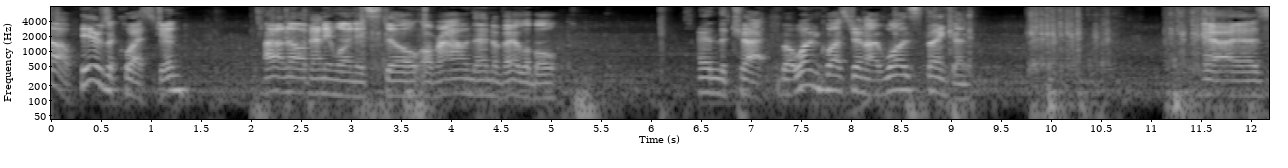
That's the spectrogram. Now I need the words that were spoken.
Oh, here's a question. I don't know if anyone is still around and available in the chat, but one question I was thinking is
